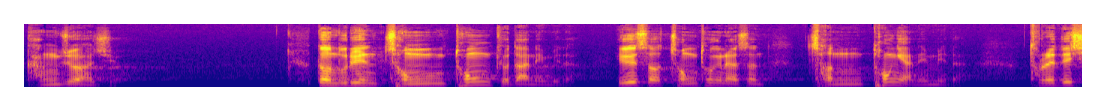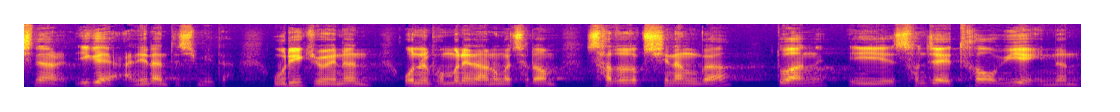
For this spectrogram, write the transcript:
강조하죠. 또 우리는 정통 교단입니다. 여기서 정통이라는 것은 전통이 아닙니다. 트레디셔널 이게 아니란 뜻입니다. 우리 교회는 오늘 본문에 나오는 것처럼 사도적 신앙과 또한 이 선제의 터 위에 있는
